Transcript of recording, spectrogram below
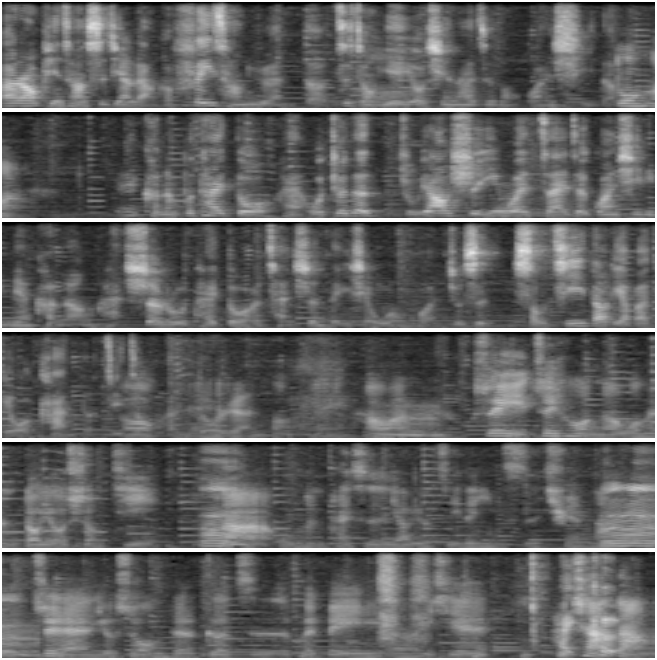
啊。然后平常时间两个非常远的这种也有现在这种关系的。多吗？可能不太多，哈，我觉得主要是因为在这关系里面，可能哈摄入太多而产生的一些问题，就是手机到底要不要给我看的这种很多人。Okay, OK，好啊。嗯、所以最后呢，我们都有手机，嗯、那我们还是要有自己的隐私权啊。嗯。虽然有时候我们的各自会被呃一些 不恰当、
